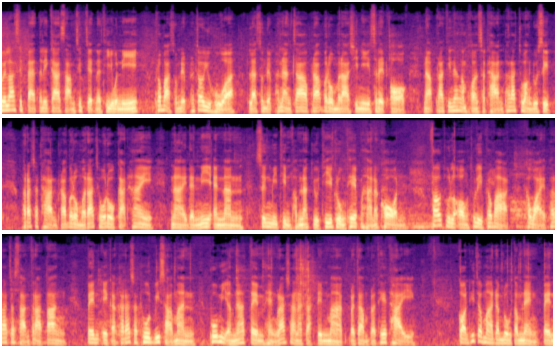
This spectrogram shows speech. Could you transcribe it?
เวลา 18นาฬิกา37 นาทีวันนี้ พระบาทสมเด็จพระเจ้าอยู่หัว และสมเด็จพระนางเจ้าพระบรมราชินีเสด็จออก ณ พระที่นั่งอำพรสถานพระราชวังดุสิต พระราชทานพระบรมราชวโรกาสให้ นายแดนนี่แอนนัน ซึ่งมีถิ่นพำนักอยู่ที่กรุงเทพมหานคร เฝ้าทูลละอองธุลีพระบาท ถวายพระราชสารตราตั้ง เป็นเอกอัครราชทูตวิสามันผู้มีอำนาจเต็มแห่งราชอาณาจักรเดนมาร์กประจำประเทศไทย ก่อนที่จะมาดำรงตำแหน่งเป็น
